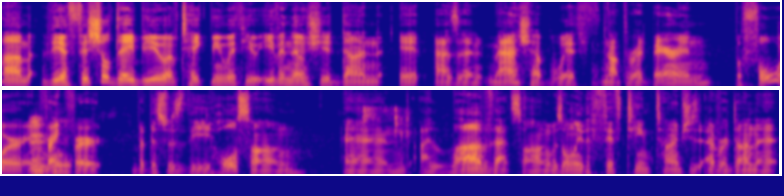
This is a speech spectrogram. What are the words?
Um, the official debut of "Take Me with You," even though she had done it as a mashup with "Not the Red Baron" before in Mhm. Frankfurt, but this was the whole song, and I love that song. It was only the fifteenth time she's ever done it.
